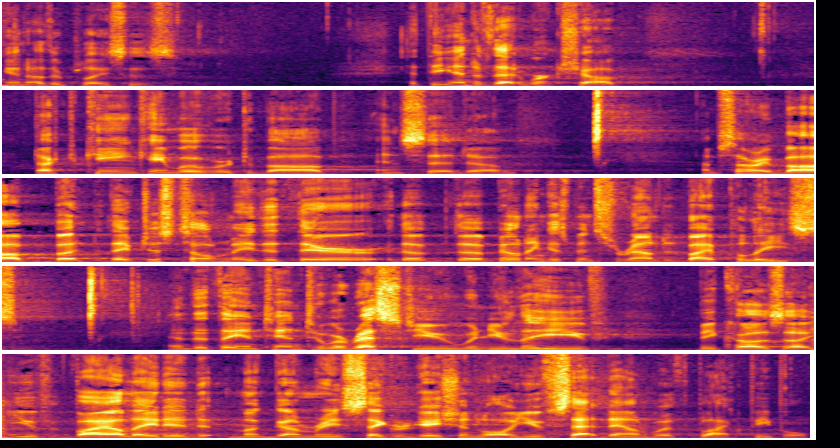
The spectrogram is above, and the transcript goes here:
in other places. At the end of that workshop, Dr. King came over to Bob and said, um, I'm sorry, Bob, but they've just told me that the, the building has been surrounded by police and that they intend to arrest you when you leave because uh, you've violated Montgomery's segregation law. You've sat down with black people.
